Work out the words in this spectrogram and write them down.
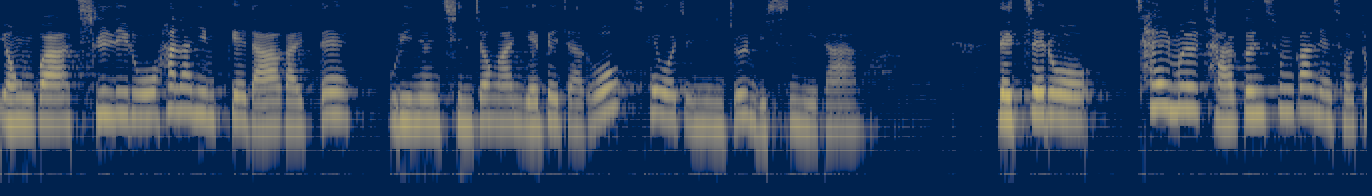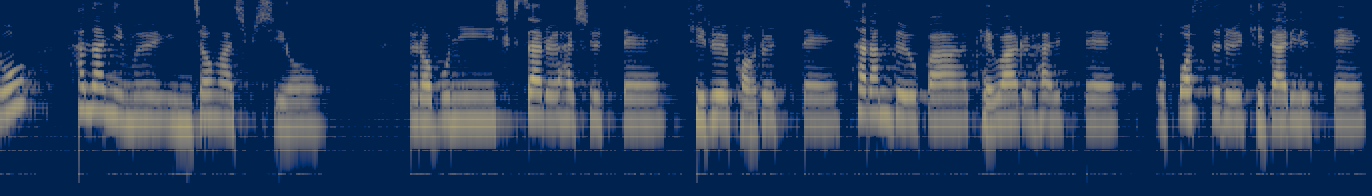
영과 진리로 하나님께 나아갈 때 우리는 진정한 예배자로 세워지는 줄 믿습니다. 넷째로 삶의 작은 순간에서도 하나님을 인정하십시오. 여러분이 식사를 하실 때, 길을 걸을 때, 사람들과 대화를 할 때, 또 버스를 기다릴 때,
